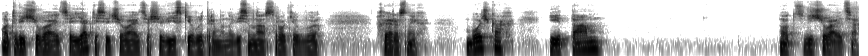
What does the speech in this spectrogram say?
от відчувається якість, відчувається, що віскі витримано 18 років в хересних бочках, і там от відчувається.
